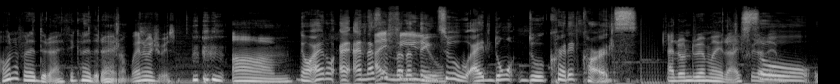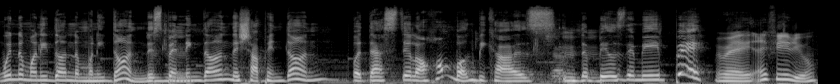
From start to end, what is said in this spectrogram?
I wonder if I do that. I think I did that. But anyways, um, No, I don't. And that's I another thing you. too. I don't do credit cards. I don't do my. I So when the money done, the money done, the Mm-hmm. spending done, the shopping done. But that's still a humbug because the Mm-hmm. bills they may pay. Right. I feel you.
